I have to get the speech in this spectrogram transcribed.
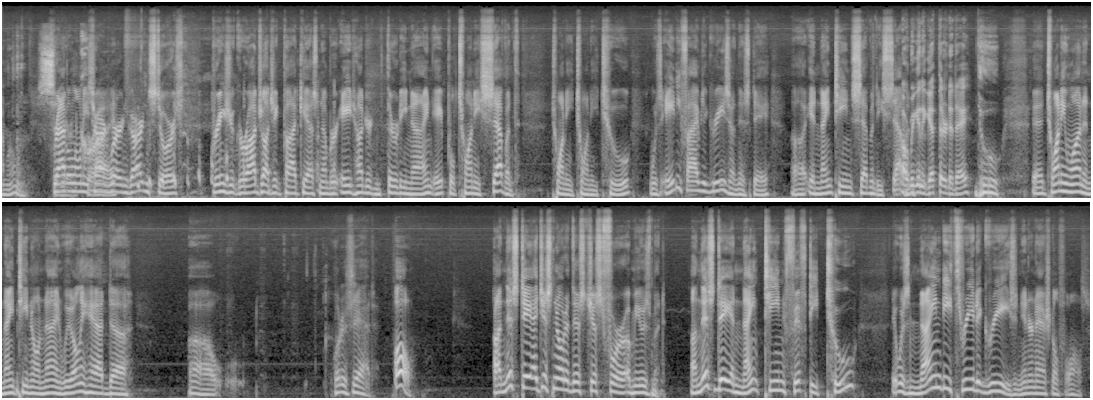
I'm rolling. Fratallone's Hardware and Garden Stores brings you Garage Logic podcast number 839, April 27th, 2022. It was 85 degrees on this day uh, in 1977. Are we going to get there today? No. And 21 in 1909. We only had, uh, uh, what is that? Oh, on this day, I just noted this just for amusement. On this day in 1952, it was 93 degrees in International Falls.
